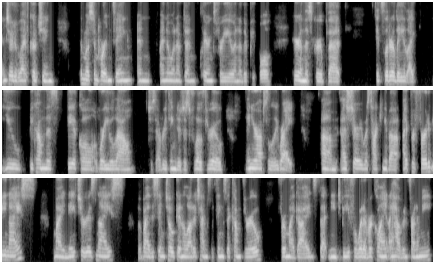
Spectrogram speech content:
intuitive life coaching the most important thing and i know when i've done clearings for you and other people here in this group that it's literally like you become this vehicle where you allow just everything to just flow through. And you're absolutely right. Um, as Sherry was talking about, I prefer to be nice. My nature is nice. But by the same token, a lot of times the things that come through for my guides that need to be for whatever client I have in front of me,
